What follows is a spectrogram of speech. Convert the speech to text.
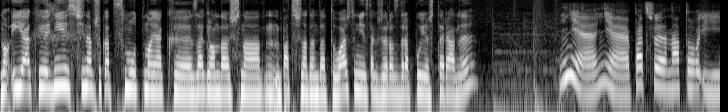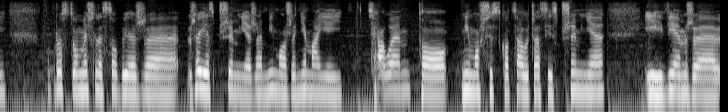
No i jak nie jest ci na przykład smutno, jak e, zaglądasz na, patrzysz na ten tatuaż, to nie jest tak, że rozdrapujesz te rany? Nie, nie. Patrzę na to i po prostu myślę sobie, że, że jest przy mnie, że mimo, że nie ma jej ciałem, to mimo wszystko cały czas jest przy mnie i wiem, że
